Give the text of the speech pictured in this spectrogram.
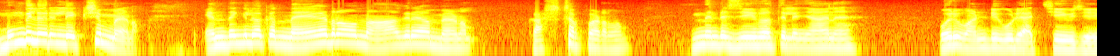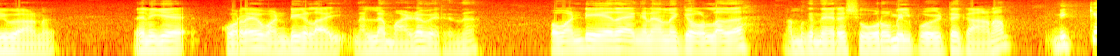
മുമ്പിലൊരു ലക്ഷ്യം വേണം. എന്തെങ്കിലുമൊക്കെ നേടണമെന്ന് ആഗ്രഹം വേണം. കഷ്ടപ്പെടണം. ഇന്നെന്റെ ജീവിതത്തിൽ ഞാൻ ഒരു വണ്ടി കൂടി അച്ചീവ് ചെയ്യുകയാണ് എനിക്ക് കുറേ വണ്ടികളായി നല്ല മഴ വരുന്നു. അപ്പോൾ വണ്ടി ഏതാ എങ്ങനെയാണെന്നൊക്കെ ഉള്ളത് നമുക്ക് നേരെ ഷോറൂമിൽ പോയിട്ട് കാണാം. മിക്ക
